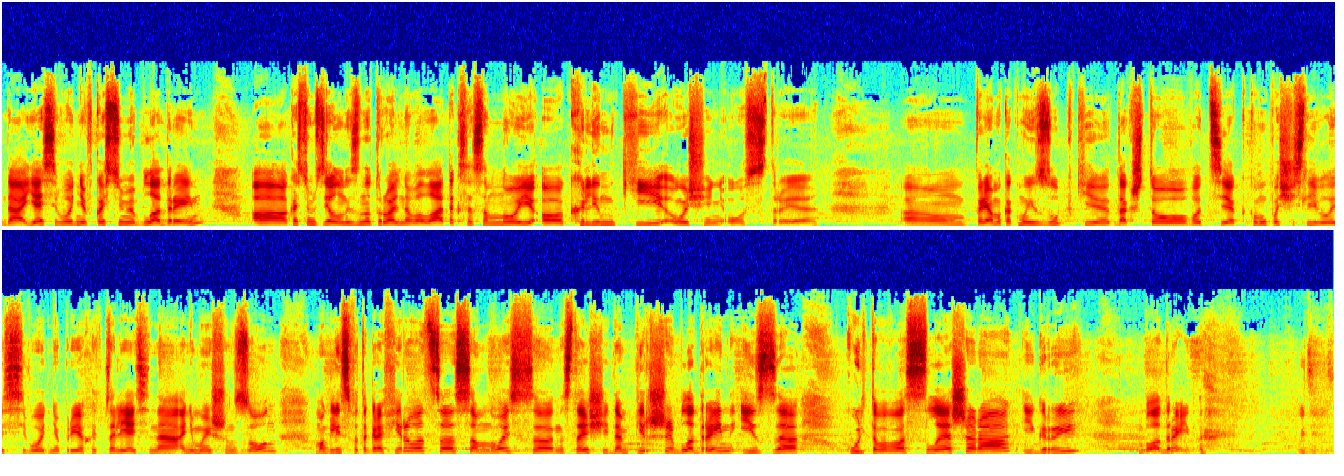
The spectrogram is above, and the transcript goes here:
Да, я сегодня в костюме. А, костюм сделан из натурального латекса. Со мной а, клинки очень острые. Прямо как мои зубки. Так что вот те, кому посчастливилось сегодня приехать в Тольятти на Animation Zone, могли сфотографироваться со мной, с настоящей дампиршей Rain из а, культового слэшера игры Blood Rain.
